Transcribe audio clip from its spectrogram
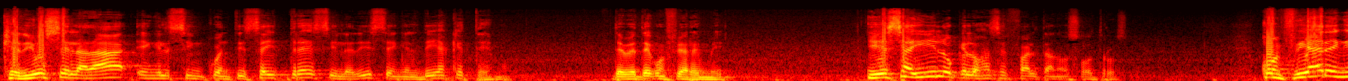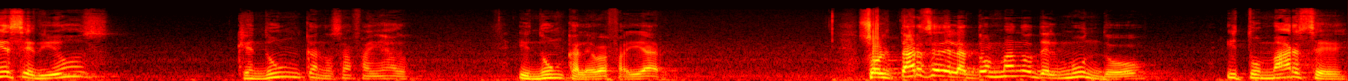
que Dios se la da en el 56.3 y le dice, en el día que temo, debes de confiar en mí. Y es ahí lo que nos hace falta a nosotros. Confiar en ese Dios que nunca nos ha fallado y nunca le va a fallar. Soltarse de las dos manos del mundo y tomarse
